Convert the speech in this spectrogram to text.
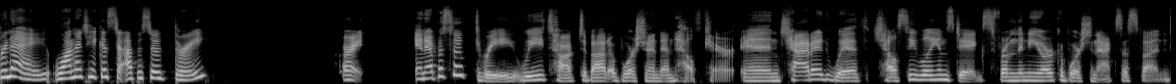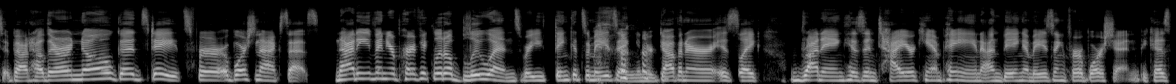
Renee, want to take us to episode three? All right. In episode three, we talked about abortion and healthcare and chatted with Chelsea Williams Diggs from the New York Abortion Access Fund about how there are no good states for abortion access, not even your perfect little blue ones where you think it's amazing and your governor is like running his entire campaign on being amazing for abortion because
